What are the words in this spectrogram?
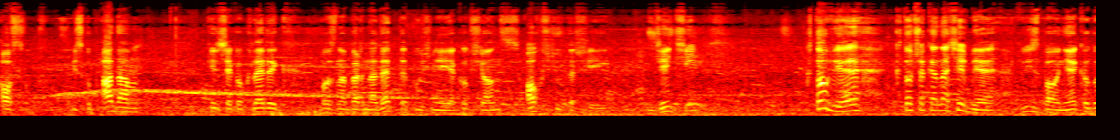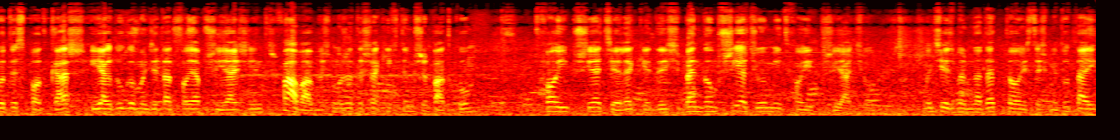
osób. Biskup Adam, kiedyś jako kleryk, pozna Bernadettę, później jako ksiądz, ochrzcił też jej dzieci. Kto wie, kto czeka na Ciebie w Lizbonie, kogo Ty spotkasz i jak długo będzie ta Twoja przyjaźń trwała. Być może też jak i w tym przypadku Twoi przyjaciele kiedyś będą przyjaciółmi Twoich przyjaciół. My dzisiaj z Bernadettą jesteśmy tutaj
